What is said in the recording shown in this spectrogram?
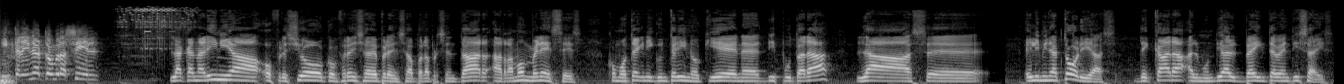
Interinato en Brasil. La Canariña ofreció conferencia de prensa para presentar a Ramón Meneses como técnico interino, quien eh, disputará las eh, eliminatorias de cara al Mundial 2026,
